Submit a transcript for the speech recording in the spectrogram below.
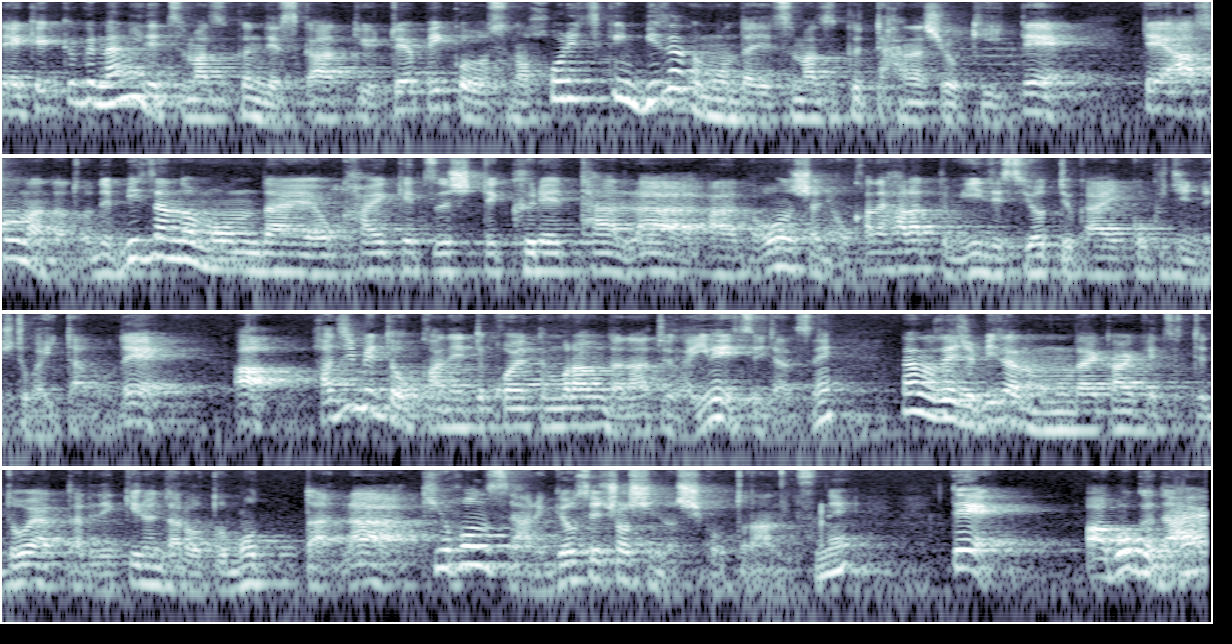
で結局何でつまずくんですかっていうとやっぱ一個その法律的にビザの問題でつまずくって話を聞いてであそうなんだと。でビザの問題を解決してくれたらあの御社にお金払ってもいいですよっていう外国人の人がいたのであ初めてお金ってこうやってもらうんだなっていうのがイメージついたんですね。なのでじゃあビザの問題解決ってどうやったらできるんだろうと思ったら基本ですねあれ行政書士の仕事なんですね。であ僕大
